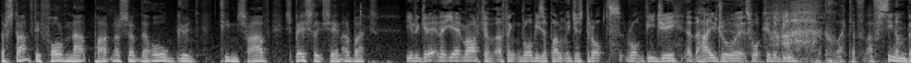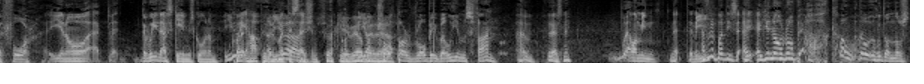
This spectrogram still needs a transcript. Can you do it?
they're starting to form that partnership that all Mm. good teams have, especially at centre backs. You regretting it yet, Mark? I, I think Robbie's apparently just dropped Rock DJ at the Hydro. It's what could have been. Like I've, I've seen him before. You know, uh, the way this game's going, I'm you quite a- happy with my a- decision. It's okay, Are we'll you a there. proper Robbie Williams fan? Oh, who isn't he? Well, I mean. Me? Everybody's, uh, you know, Robbie. Oh, come on! no, hold on. There's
